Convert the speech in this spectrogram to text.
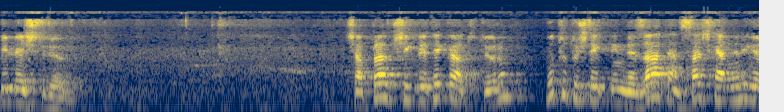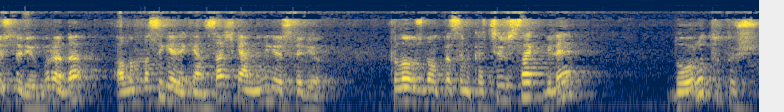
birleştiriyorum. Çapraz bir şekilde tekrar tutuyorum. Bu tutuş tekniğinde zaten saç kendini gösteriyor. Burada alınması gereken saç kendini gösteriyor. Kılavuz noktasını kaçırırsak bile doğru tutuş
